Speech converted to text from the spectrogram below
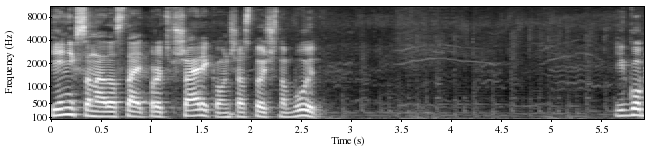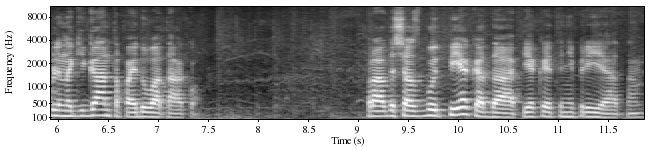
Феникса надо ставить против шарика. Он сейчас точно будет. И гоблина-гиганта пойду в атаку. Правда, сейчас будет пека, да, пека это неприятно.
